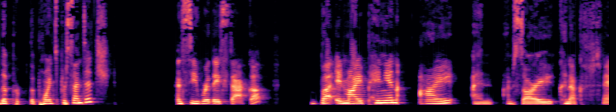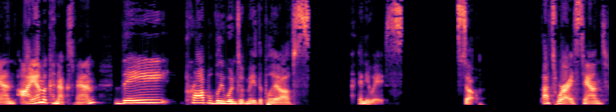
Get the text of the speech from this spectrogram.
the the points percentage and see where they stack up. But in my opinion, I and I'm sorry, Canucks fan. I am a Canucks fan. They probably wouldn't have made the playoffs anyways. So that's where I stand.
